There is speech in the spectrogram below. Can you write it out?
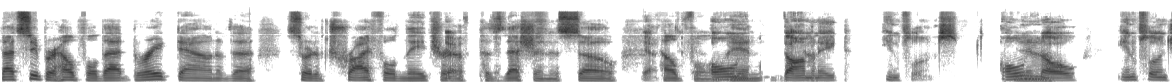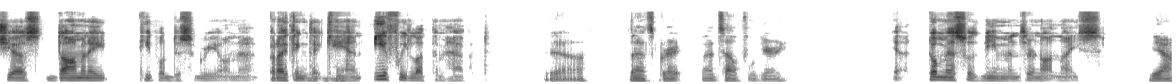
that's super helpful. That breakdown of the sort of trifold nature Yeah. of possession is so Yeah. helpful. Own, and dominate, influence. Own, Yeah. no. Influence, yes. Dominate, people disagree on that. But I think they Mhm. can if we let them have it. yeah, that's great. That's helpful, Gary. Yeah. Don't mess with demons. They're not nice. Yeah.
